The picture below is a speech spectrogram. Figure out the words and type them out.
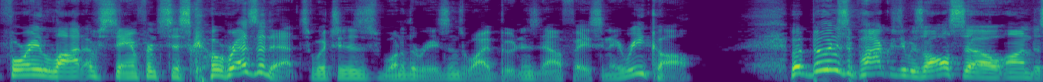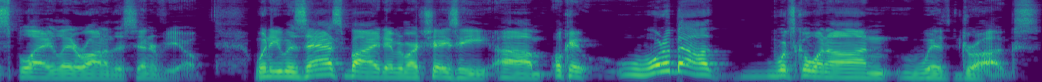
for a lot of San Francisco residents, which is one of the reasons why Boudin is now facing a recall. But Boudin's hypocrisy was also on display later on in this interview when he was asked by David Marchese, um, okay, what about what's going on with drugs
